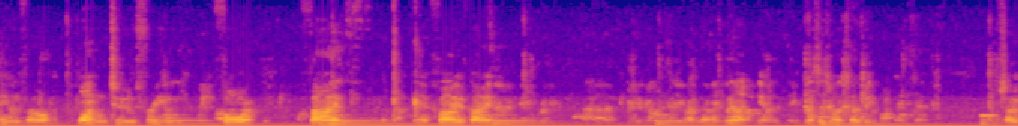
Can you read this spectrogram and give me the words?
maybe from one, two, three, four, five. Yeah, five by Yeah, this is what it's gonna be. So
